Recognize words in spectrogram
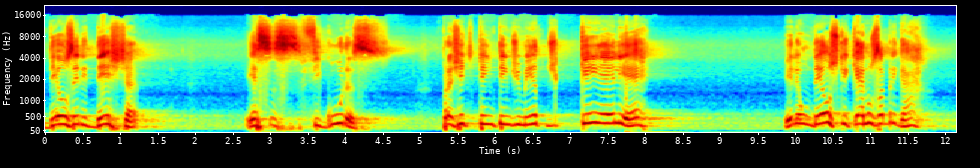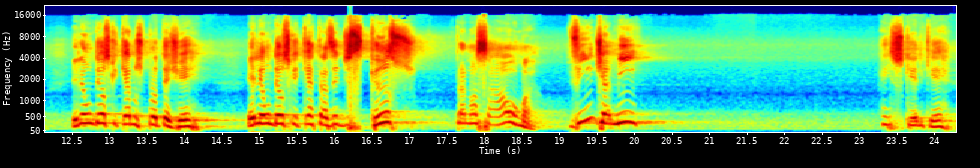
Deus, Ele deixa essas figuras para a gente ter entendimento de quem Ele é. Ele é um Deus que quer nos abrigar, Ele é um Deus que quer nos proteger, Ele é um Deus que quer trazer descanso para a nossa alma. Vinde a mim. É isso que ele quer.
